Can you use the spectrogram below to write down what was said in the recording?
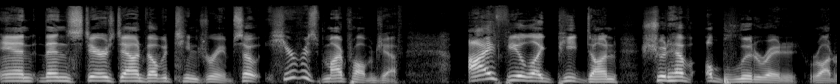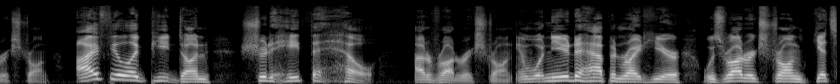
and then stares down Velveteen Dream. So here was my problem, Jeff. I feel like Pete Dunne should have obliterated Roderick Strong. I feel like Pete Dunne should hate the hell out of Roderick Strong. And what needed to happen right here was Roderick Strong gets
